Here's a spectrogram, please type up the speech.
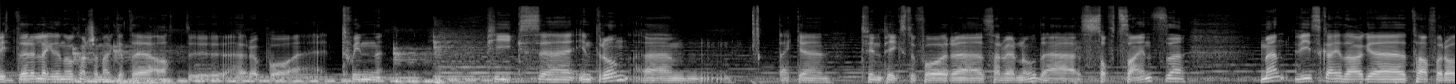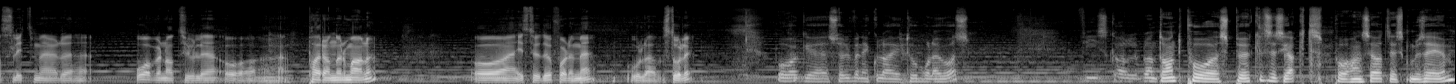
lytter legger du nå kanskje merke til at du hører på eh, Twin Peaks-introen. Um, det er ikke Twin Peaks du får eh, servert nå, det er soft science. Men vi skal i dag eh, ta for oss litt mer det overnaturlige og eh, paranormale. Og eh, i studio får du med Olav Storli. og eh, Sølve Nikolai Torbro Lauvås. Vi skal bl.a. på spøkelsesjakt på Hanseatisk museum.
